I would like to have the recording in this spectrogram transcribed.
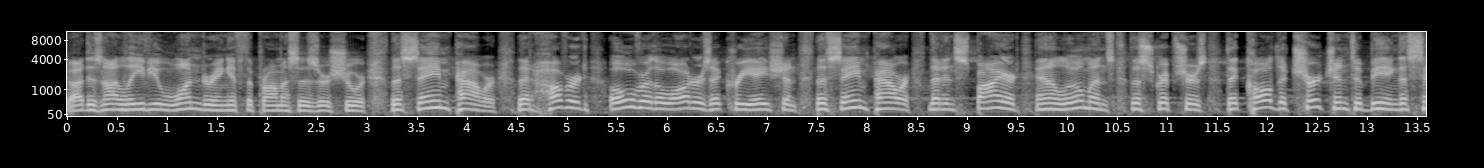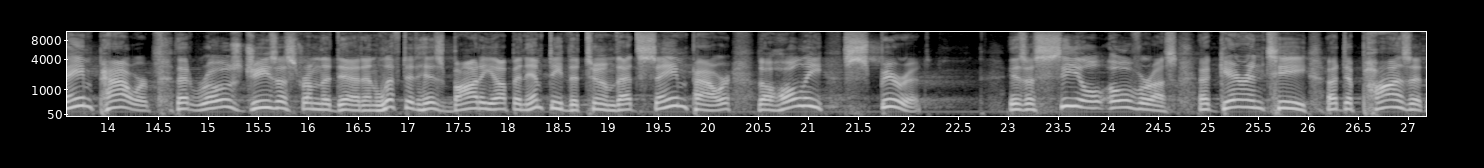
God does not leave you wondering if the promises are sure. The same power that hovered over the waters at creation, the same power that inspired and illumines the scriptures, that called the church into being, the same power that rose Jesus from the dead and lifted his body up and emptied the tomb, that same power, the Holy Spirit, is a seal over us, a guarantee, a deposit.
